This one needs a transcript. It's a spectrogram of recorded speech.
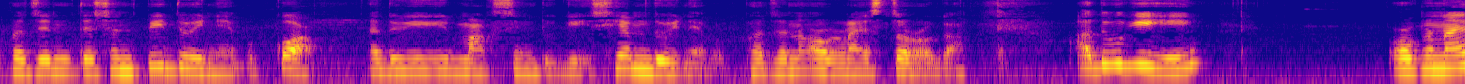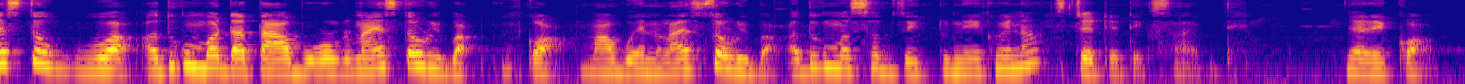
प्रेजेंटेशन पीदनेबको अदुगी मार्क्सिंगदुगी सेमदोइनेबो फजना ऑर्गेनाइज तौरगा अदुगी organize tawwa adugumba data bu organize tawriba ko statistics है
